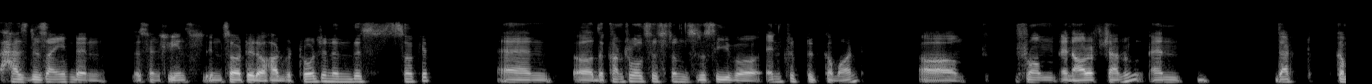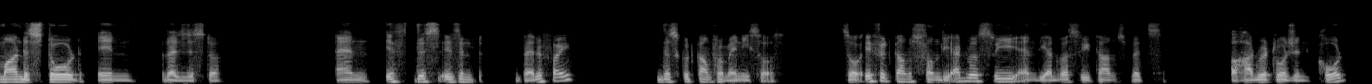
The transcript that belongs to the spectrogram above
has designed and essentially ins inserted a hardware Trojan in this circuit. And uh, the control systems receive a encrypted command um, from an RF channel. And that command is stored in register. And if this isn't verified, this could come from any source. So if it comes from the adversary and the adversary transmits a hardware Trojan code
